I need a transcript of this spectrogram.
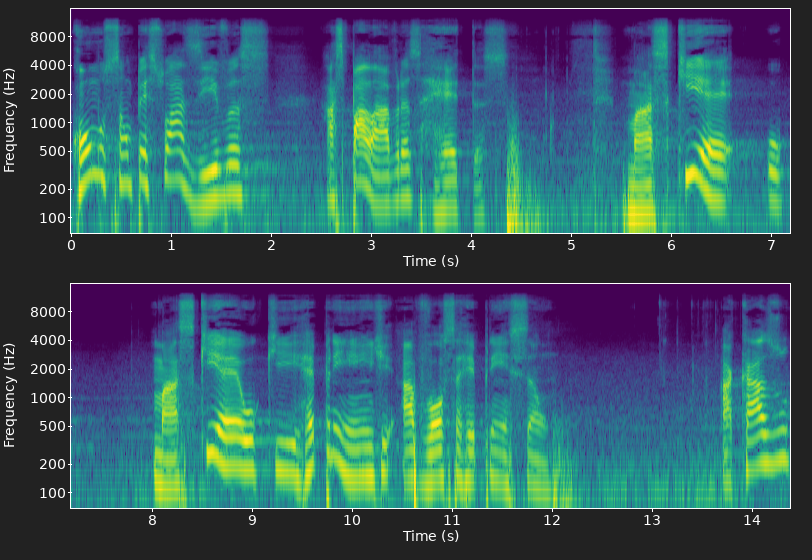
como são persuasivas as palavras retas. Mas que é o mas que é o que repreende a vossa repreensão? Acaso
